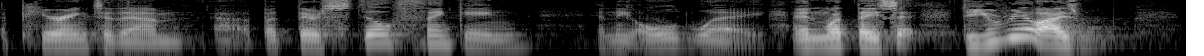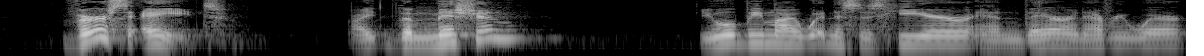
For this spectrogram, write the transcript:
appearing to them, uh, but they're still thinking in the old way. And what they say, do you realize, verse 8, right? The mission, you will be my witnesses here and there and everywhere.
